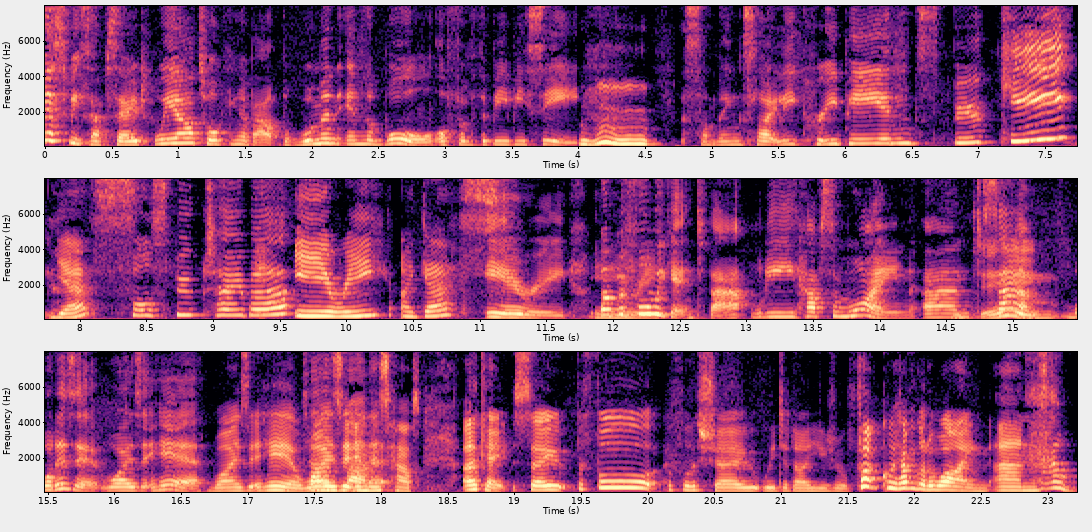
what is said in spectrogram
This week's episode, we are talking about The Woman in the Wall off of the BBC. Mm-hmm. Something slightly creepy and spooky Yes. for Spooktober. Eerie, I guess. Eerie. But before we get into that, we have some wine. And. Sam, what is it? Why is it here? Why is it here? Tell Why is it in this it. house? Okay, so before before the show, we did our usual. Fuck, we haven't got a wine, and How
